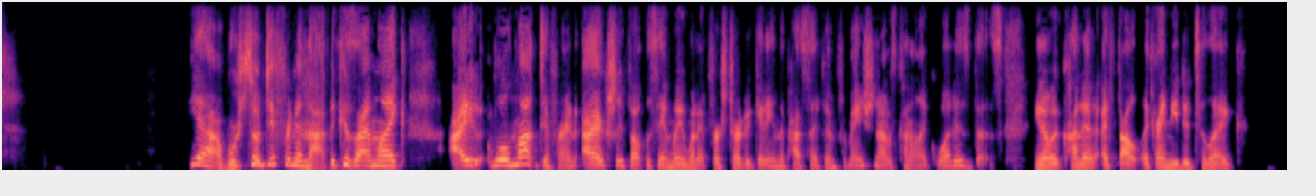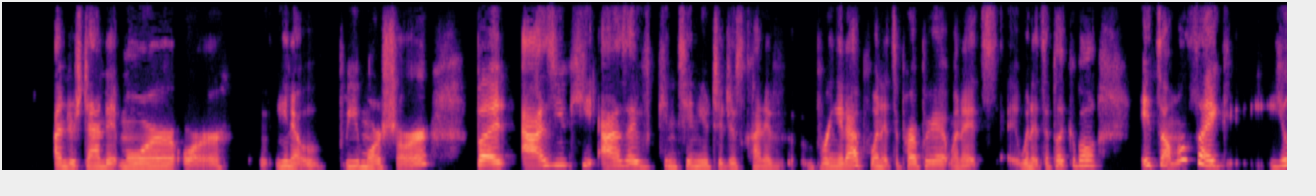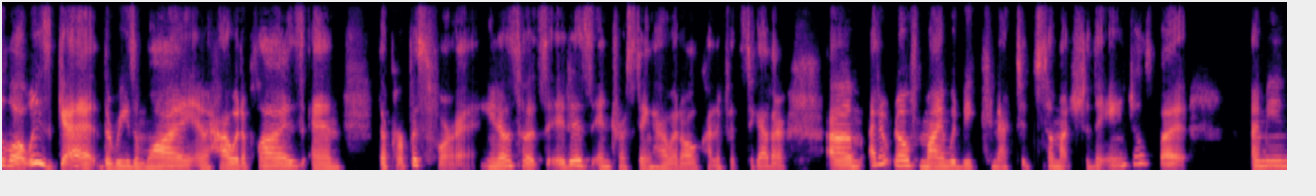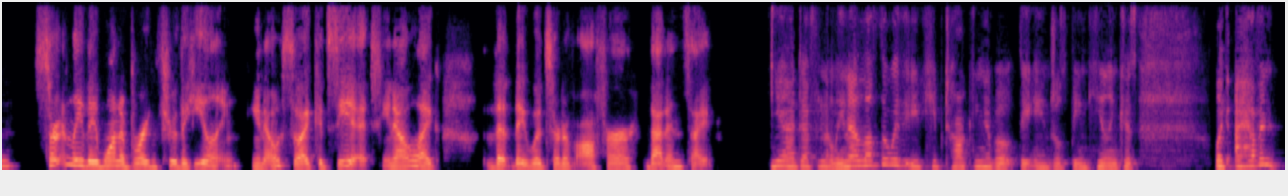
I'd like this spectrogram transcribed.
yeah, we're so different in that because I'm like, I, well, not different. I actually felt the same way when I first started getting the past life information. I was kind of like, what is this? You know, it kind of, I felt like I needed to like understand it more or you know be more sure but as you keep as i've continued to just kind of bring it up when it's appropriate when it's when it's applicable it's almost like you'll always get the reason why and how it applies and the purpose for it you know? So it's it is interesting how it all kind of fits together. Um i don't know if mine would be connected so much to the angels but i mean certainly they want to bring through the healing you know? So i could see it you know? Like that they would sort of offer that insight. Yeah, definitely. And I love the way that you keep talking about the angels being healing because, like, I haven't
